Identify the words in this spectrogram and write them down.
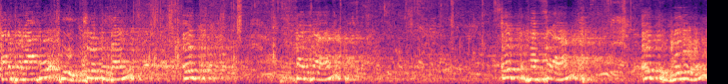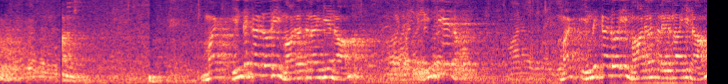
அடுத்ததாக T Kiruthigan S Sajan S Harsham S Guru மட் Hindu கல்லூரி மாணவர்களாகிய நாம் இந்திய இந்த இந்து கல்லூரி மாணவ தலைவர்களாகிய நாம்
